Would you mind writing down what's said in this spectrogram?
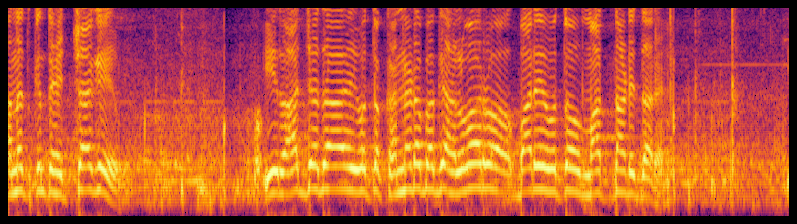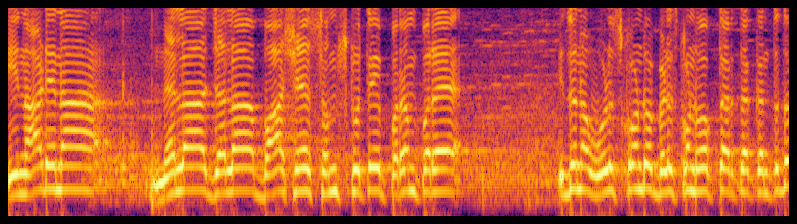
ಅನ್ನೋದಕ್ಕಿಂತ ಹೆಚ್ಚಾಗಿ ಈ ರಾಜ್ಯದ ಇವತ್ತು ಕನ್ನಡ ಬಗ್ಗೆ ಹಲವಾರು ಬಾರಿ ಇವತ್ತು ಮಾತನಾಡಿದ್ದಾರೆ. ಈ ನಾಡಿನ ನೆಲ, ಜಲ, ಭಾಷೆ, ಸಂಸ್ಕೃತಿ, ಪರಂಪರೆ, ಇದನ್ನು ಉಳಿಸ್ಕೊಂಡು ಬೆಳೆಸ್ಕೊಂಡು ಹೋಗ್ತಾ ಇರ್ತಕ್ಕಂಥದ್ದು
